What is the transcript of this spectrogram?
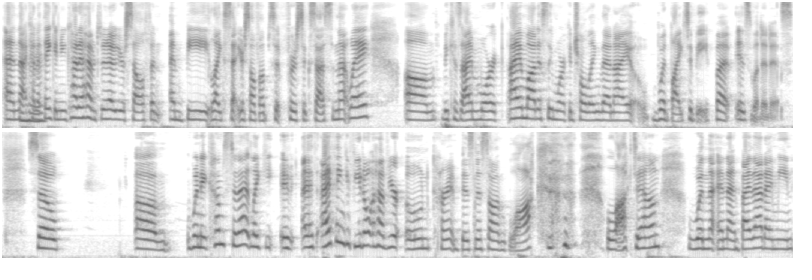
and that kind of thing. And you kind of have to know yourself and, and be like, set yourself up for success in that way. Um, because I'm more, I am honestly more controlling than I would like to be, but is what it is. So, um, when it comes to that, like, if, I, think if you don't have your own current business on lock, lockdown, when the, and by that I mean,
